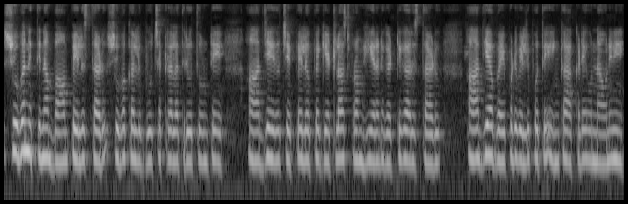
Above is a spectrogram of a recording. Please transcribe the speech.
శుభ నెత్తిన బాంబ్ పేలుస్తాడు. శుభ కళ్ళు భూచక్రాల తిరుగుతుంటే ఆద్య ఏదో చెప్పేలోపే గెట్ లాస్ట్ ఫ్రమ్ హియర్ అని గట్టిగా అరుస్తాడు. ఆద్య భయపడి వెళ్ళిపోతే ఇంకా అక్కడే ఉన్న అవనిని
